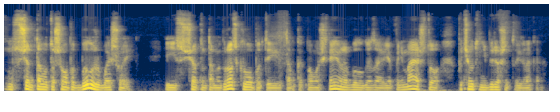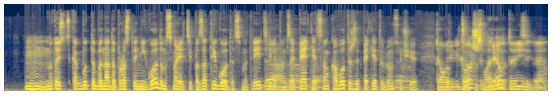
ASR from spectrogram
ну, с учетом того, то, что опыт был уже большой, и с учетом там игротского опыта, и там как помощник тренера был у Газаева, я понимаю, что почему ты не берешь этого игрока. Мгм, Ну, то есть, как будто бы надо просто не годом смотреть, типа за три года смотреть, или Да, там за да, пять лет, да. ну, кого-то же за пять лет в любом Да. случае. Кого, кого ты смотрел, ты, заиграет. да.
